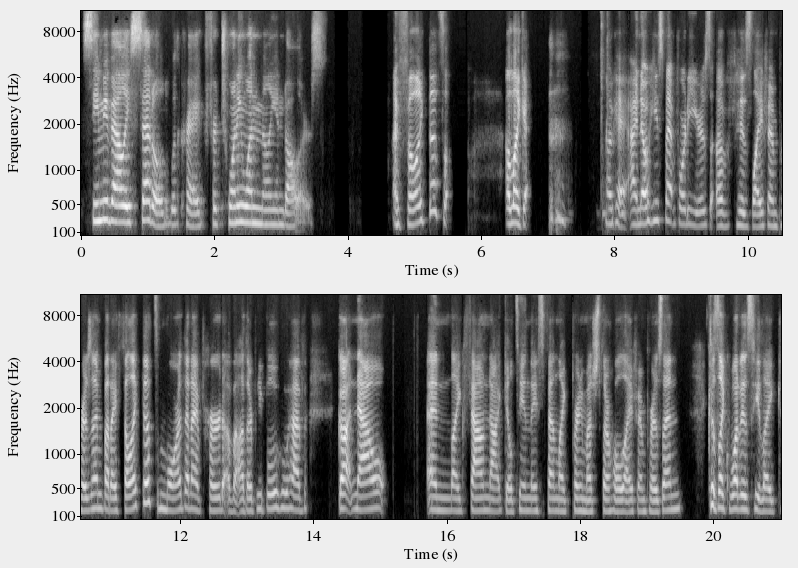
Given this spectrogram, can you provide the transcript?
Simi Valley settled with Craig for $21 million. I feel like that's uh, like okay, I know he spent 40 years of his life in prison, but I feel like that's more than I've heard of other people who have gotten out and like found not guilty and they spend like pretty much their whole life in prison. Cause like what is he like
